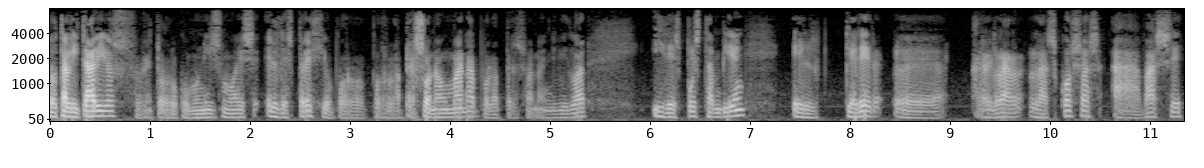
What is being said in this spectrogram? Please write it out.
totalitarios, sobre todo el comunismo, es el desprecio por, por la persona humana, por la persona individual, y después también el querer eh, arreglar las cosas a base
